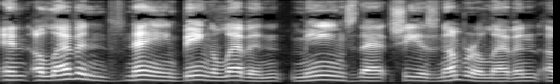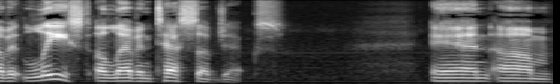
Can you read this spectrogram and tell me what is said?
and 11's name being 11 means that she is number 11 of at least 11 test subjects. And um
